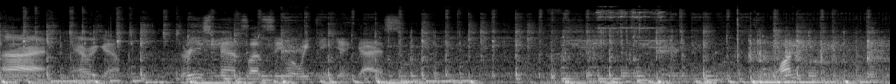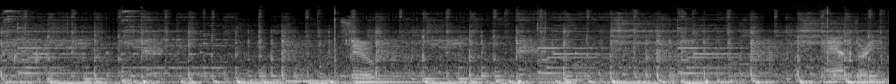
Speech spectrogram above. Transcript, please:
Alright, here we go. Three spins, let's see what we can get, guys. One, two, and three.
